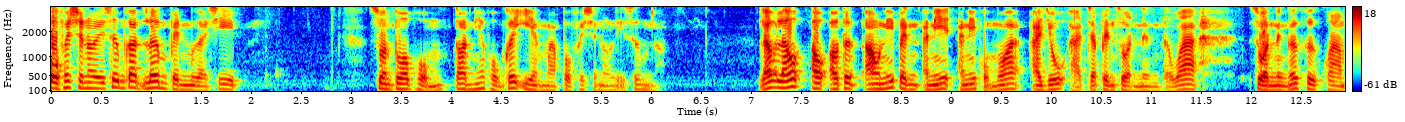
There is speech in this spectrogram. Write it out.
professionalism ก็เริ่มเป็นมืออาชีพ ส่วนตัวผมตอนนี้ผมก็เอียงมา professionalism เนาะแล้วแล้วเอาเอาเอานี้เป็นอันนี้อันนี้ผมว่าอายุอาจจะเป็นส่วนหนึ่ง แต่ว่าส่วนหนึ่งก็คือความ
